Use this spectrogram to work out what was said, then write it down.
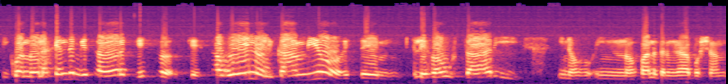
y cuando la gente empieza a ver que, esto, que está bueno el cambio, este, va a gustar y, y, nos, y nos van a terminar apoyando.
